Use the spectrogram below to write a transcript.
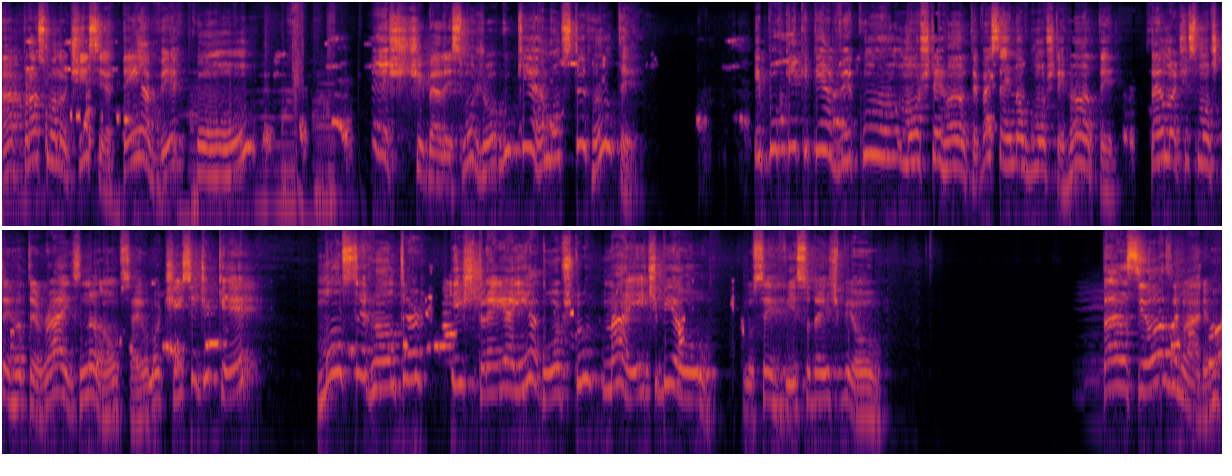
A próxima notícia tem a ver com este belíssimo jogo que é Monster Hunter. E por que que tem a ver com Monster Hunter? Vai sair novo Monster Hunter? Saiu notícia Monster Hunter Rise? Não, saiu notícia de que Monster Hunter estreia em agosto na HBO, no serviço da HBO. Tá ansioso, Mário?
